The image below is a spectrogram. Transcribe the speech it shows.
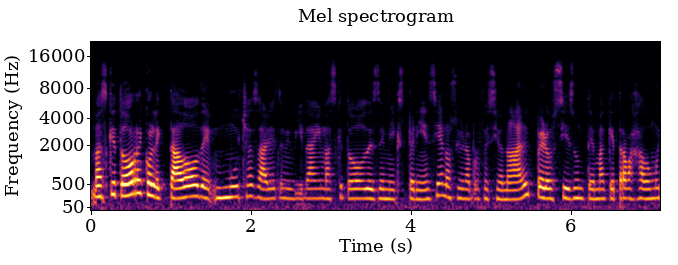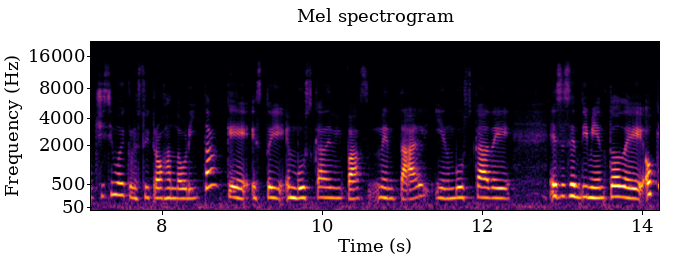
más que todo recolectado de muchas áreas de mi vida y más que todo desde mi experiencia. No soy una profesional, pero sí es un tema que he trabajado muchísimo y que lo estoy trabajando ahorita, que estoy en busca de mi paz mental y en busca de ese sentimiento de, ok,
